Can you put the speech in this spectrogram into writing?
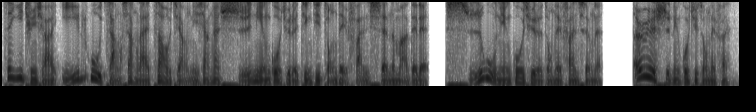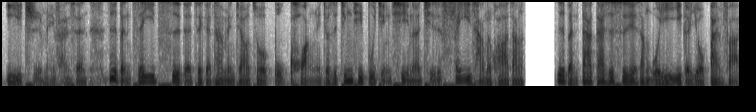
这一群小孩一路涨上来，照讲，你想想看，十年过去了，经济总得翻身了嘛，对不对？十五年过去了，总得翻身了。二十年过去，总得翻，一直没翻身。日本这一次的这个他们叫做补矿，也就是经济不景气呢，其实非常的夸张。日本大概是世界上唯一一个有办法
